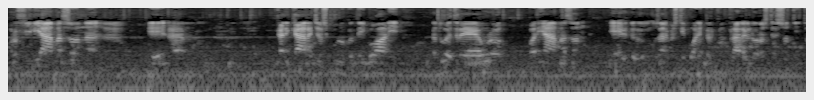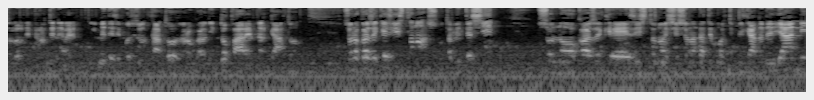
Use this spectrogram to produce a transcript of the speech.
profili Amazon uh, e uh, caricare ciascuno con dei buoni da 2-3 euro, buoni Amazon, e usare questi buoni per comprare il loro stesso titolo e per ottenere il medesimo risultato, ovvero quello di dopare il mercato. Sono cose che esistono? Assolutamente sì sono cose che esistono e si sono andate moltiplicando negli anni,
